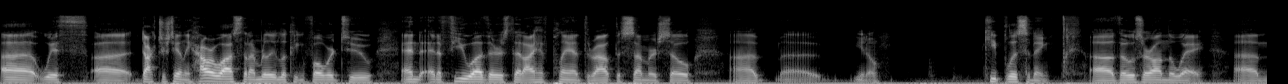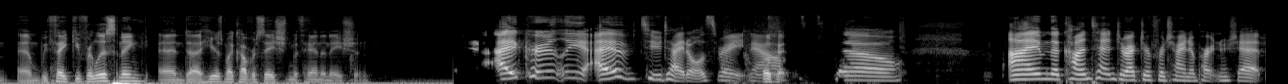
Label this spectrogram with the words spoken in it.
uh, with uh, Dr. Stanley Hauerwas that I'm really looking forward to, and and a few others that I have planned throughout the summer. So you know. Keep listening. Uh, those are on the way. Um, and we thank you for listening. And here's my conversation with Hannah Nation. I currently I have two titles right now. Okay. So I'm the content director for China Partnership.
